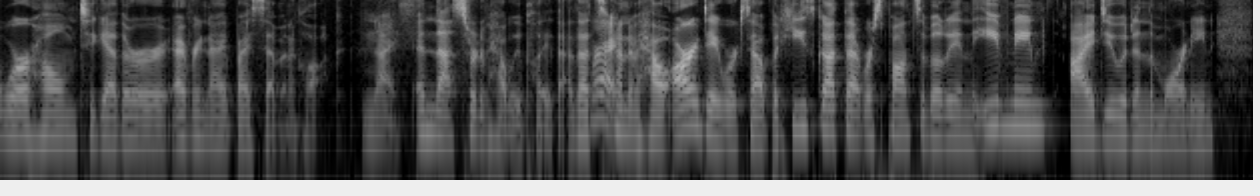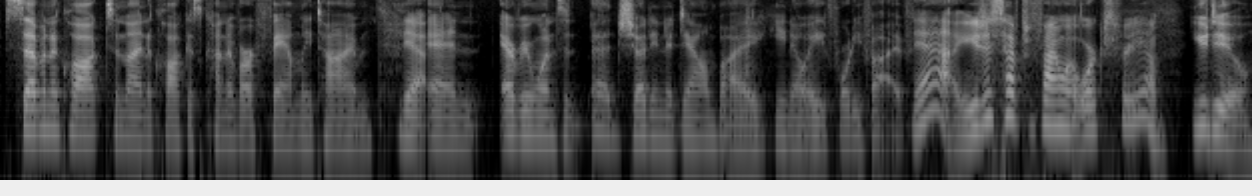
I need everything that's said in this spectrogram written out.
we're home together every night by seven o'clock. Nice. And that's sort of how we play that. That's Right. kind of how our day works out. But he's got that responsibility in the evening. I do it in the morning. Seven o'clock to nine o'clock is kind of our family time. Yeah. And everyone's in bed shutting it down by, you know, eight forty five. yeah. You just have to find what works for you. You do.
